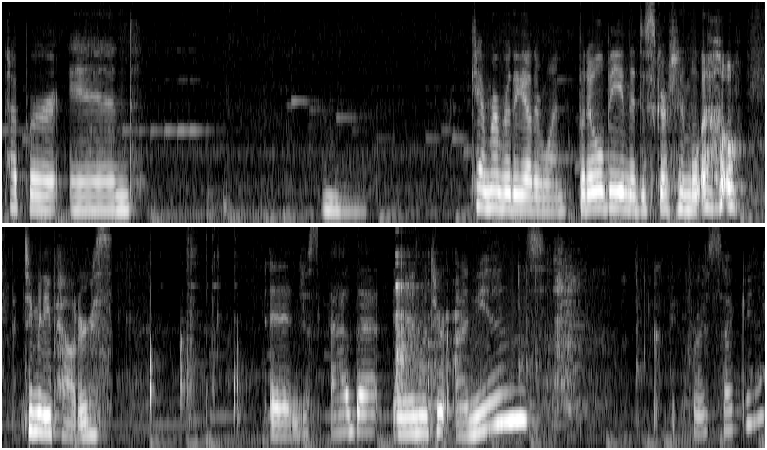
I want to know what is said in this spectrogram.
pepper, and hmm, can't remember the other one, but it will be in the description below. Too many powders. And just add that in with your onions. Cook it for a second.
